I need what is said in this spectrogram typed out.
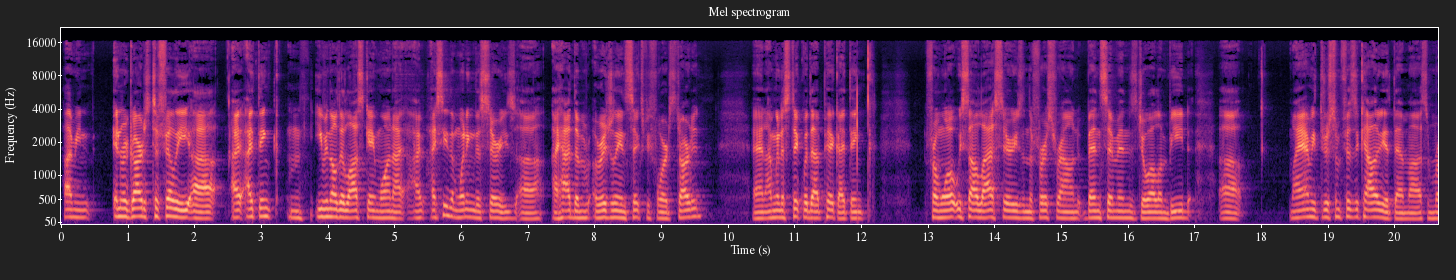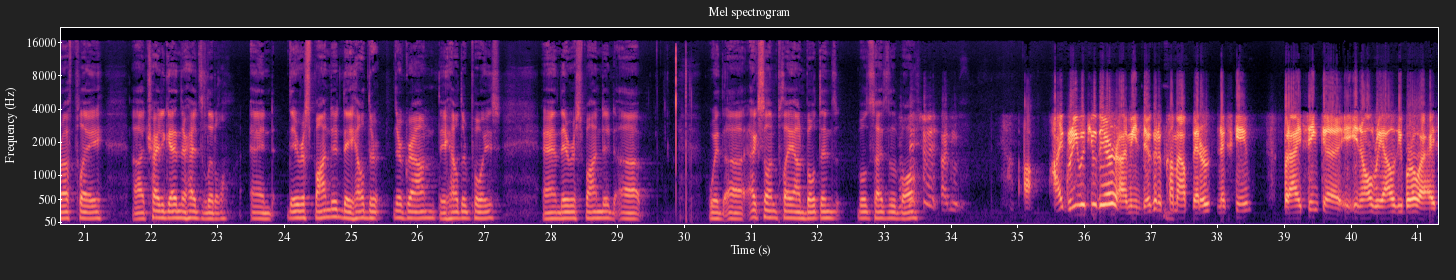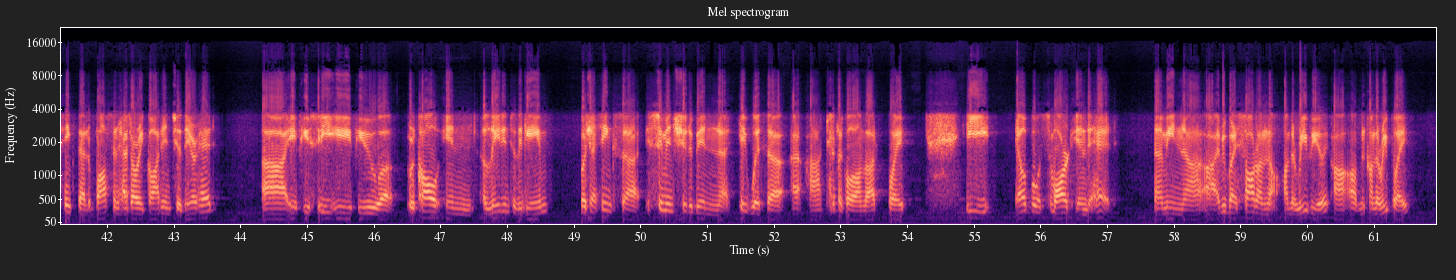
I mean, in regards to Philly, uh, I, I think um, even though they lost game one, I, I, I see them winning this series. Uh, I had them originally in six before it started, and I'm going to stick with that pick. I think from what we saw last series in the first round, Ben Simmons, Joel Embiid, uh, Miami threw some physicality at them, uh, some rough play, uh, tried to get in their heads a little, and they responded. They held their, their ground, they held their poise, and they responded. Uh, with uh, excellent play on both ends, both sides of the ball. I agree with you there. I mean, they're going to come out better next game. But I think, uh, in all reality, bro, I think that Boston has already got into their head. Uh, if you see, if you uh, recall, in uh, late into the game, which I think uh, Simmons should have been uh, hit with uh, a, a technical on that play, he elbowed Smart in the head. I mean, uh, uh, everybody saw it on the on the review uh, on, on the replay.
